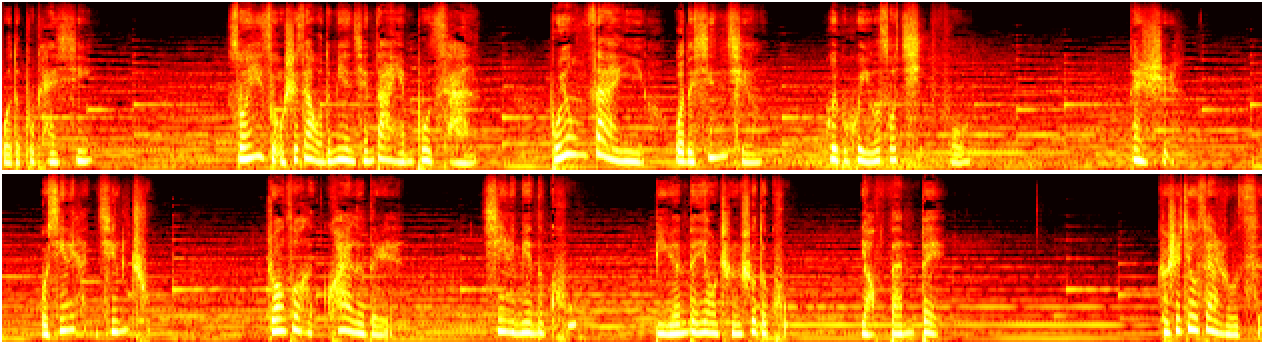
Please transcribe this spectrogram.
我的不开心，所以总是在我的面前大言不惭，不用在意我的心情会不会有所起伏。但是，我心里很清楚，装作很快乐的人，心里面的苦，比原本要承受的苦要翻倍。可是，就算如此，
